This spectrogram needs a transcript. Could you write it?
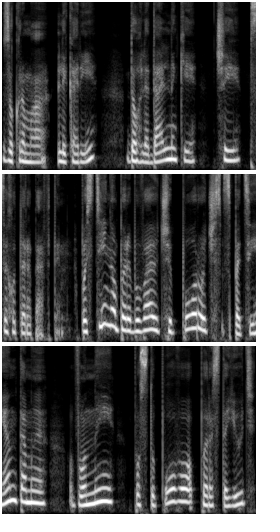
зокрема лікарі, доглядальники чи психотерапевти. Постійно перебуваючи поруч з пацієнтами, вони поступово перестають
